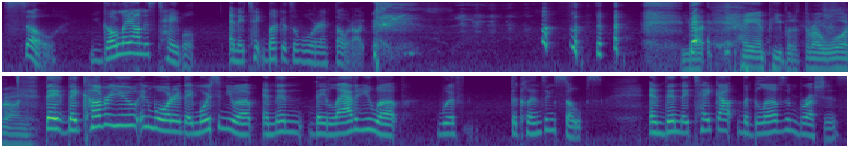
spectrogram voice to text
So, you go lay on this table and they take buckets of water and throw it on you. You are paying people to throw water on you. they they cover you in water, they moisten you up, and then they lather you up with the cleansing soaps. And then they take out the gloves and brushes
